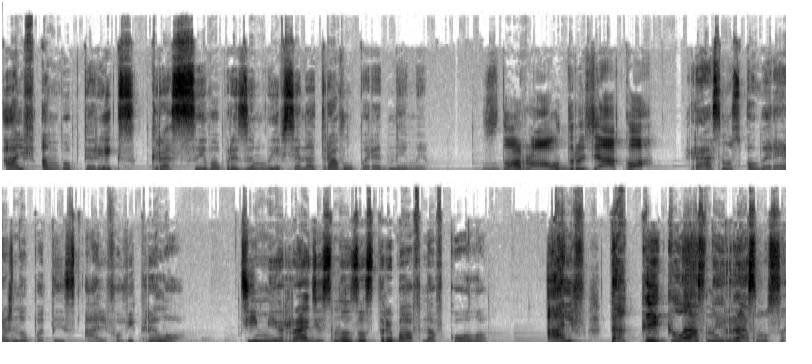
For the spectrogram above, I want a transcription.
Альф Амбоптерикс красиво приземлився на траву перед ними. Здоров, друзяко. Расмус обережно потис Альфові крило. Тіммі радісно застрибав навколо. Альф такий класний Расмусе.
